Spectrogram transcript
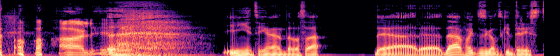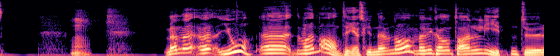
Herlig. Ingenting har endra seg. Det er, øh, det er faktisk ganske trist. Men øh, jo, øh, det var en annen ting jeg skulle nevne òg, men vi kan jo ta en liten tur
